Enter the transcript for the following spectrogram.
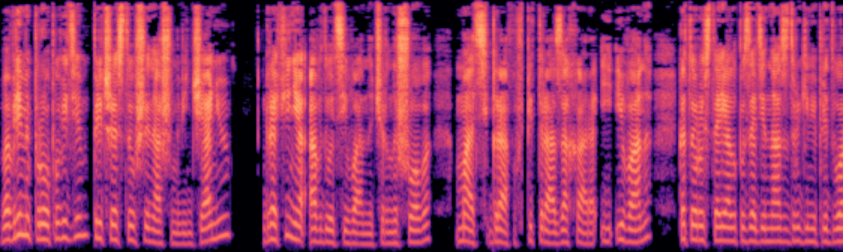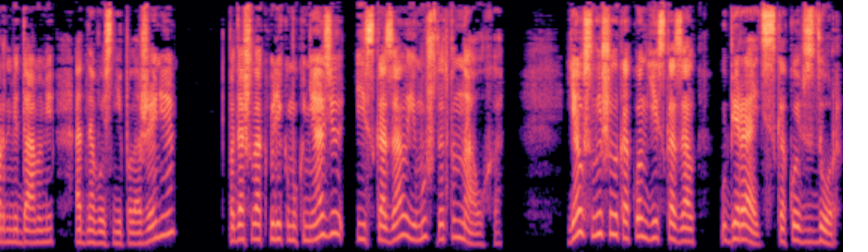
Во время проповеди, предшествовавшей нашему венчанию, графиня Авдотья Ивановна Чернышова, мать графов Петра, Захара и Ивана, которая стояла позади нас с другими придворными дамами одного с ней положения, подошла к великому князю и сказала ему что-то на ухо. Я услышала, как он ей сказал: "Убирайтесь, какой вздор!"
